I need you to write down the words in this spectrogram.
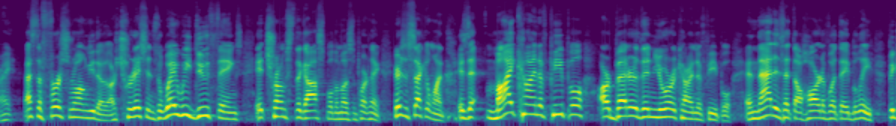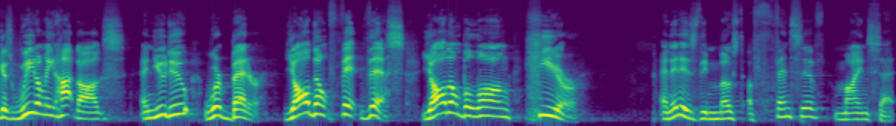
Right? That's the first wrong view, though. Our traditions, the way we do things, it trumps the gospel, the most important thing. Here's the second one is that my kind of people are better than your kind of people. And that is at the heart of what they believe. Because we don't eat hot dogs and you do, we're better. Y'all don't fit this. Y'all don't belong here. And it is the most offensive mindset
